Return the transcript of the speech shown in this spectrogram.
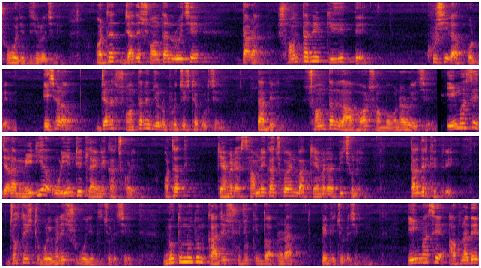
শুভ যেতে চলেছে। অর্থাৎ যাদের সন্তান রয়েছে, তারা সন্তানের কৃতিত্বে খুশি লাভ করবেন। এছাড়াও যারা সন্তানের জন্য প্রচেষ্টা করছেন, তাদের সন্তান লাভ হওয়ার সম্ভাবনা রয়েছে। এই মাসে যারা মিডিয়া ওরিয়েন্টেড লাইনে কাজ করেন, অর্থাৎ ক্যামেরার সামনে কাজ করেন বা ক্যামেরার পিছনে, তাদের ক্ষেত্রে যথেষ্ট পরিমাণে শুভ যেতে চলেছে। নতুন নতুন কাজের সুযোগ কিন্তু আপনারা পেতে চলেছেন। এই মাসে আপনাদের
